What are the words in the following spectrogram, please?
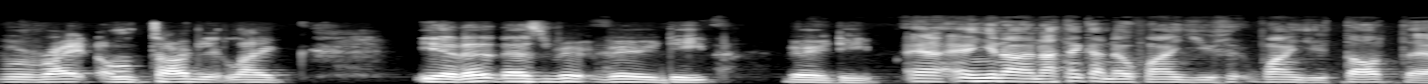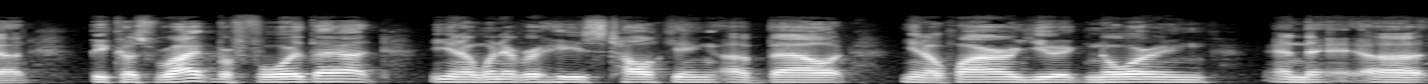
were right on target. Like, yeah, that, that's very, very deep, very deep. And, and you know, and I think I know why you why you thought that because right before that, you know, whenever he's talking about, you know, why are you ignoring and the uh,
